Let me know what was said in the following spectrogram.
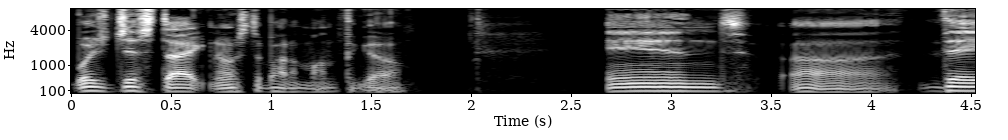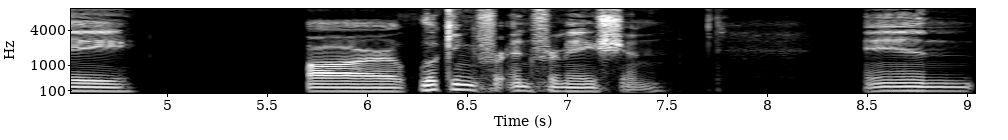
was just diagnosed about a month ago. And uh, they are looking for information. And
